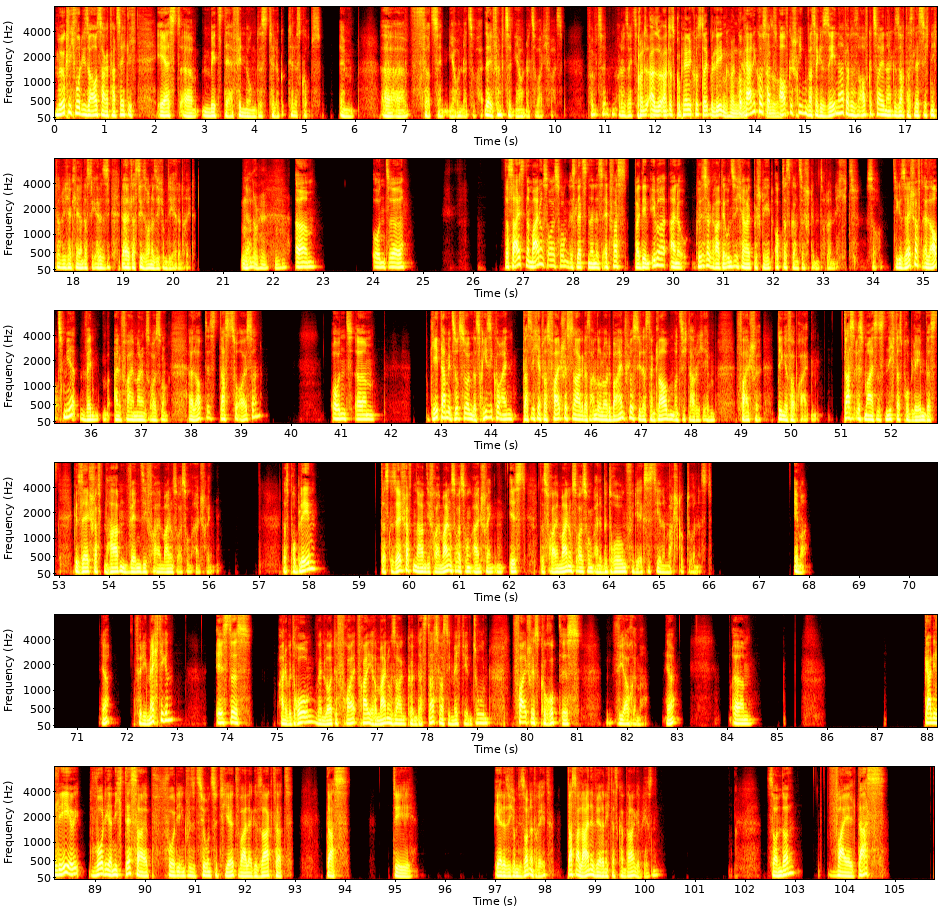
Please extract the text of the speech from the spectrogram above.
Möglich wurde diese Aussage tatsächlich erst äh, mit der Erfindung des Tele Teleskops im äh, 14. Jahrhundert, soweit, äh, 15. Jahrhundert, soweit ich weiß. 15. oder 16. Konnte, also hat das Kopernikus direkt belegen können. Kopernikus ja? hat also. aufgeschrieben, was er gesehen hat, hat es aufgezeichnet, hat gesagt, das lässt sich nicht dadurch erklären, dass die Erde, äh, dass die Sonne sich um die Erde dreht. Mhm, ja? okay. Mhm. Ähm, und äh, das heißt, eine Meinungsäußerung ist letzten Endes etwas, bei dem immer ein gewisser Grad der Unsicherheit besteht, ob das Ganze stimmt oder nicht. So. Die Gesellschaft erlaubt mir, wenn eine freie Meinungsäußerung erlaubt ist, das zu äußern und ähm, geht damit sozusagen das Risiko ein, dass ich etwas Falsches sage, das andere Leute beeinflusst, die das dann glauben und sich dadurch eben falsche Dinge verbreiten. Das ist meistens nicht das Problem, das Gesellschaften haben, wenn sie freie Meinungsäußerung einschränken. Das Problem, das Gesellschaften haben, die freie Meinungsäußerung einschränken, ist, dass freie Meinungsäußerung eine Bedrohung für die existierenden Machtstrukturen ist. Immer. Ja? Für die Mächtigen ist es eine Bedrohung, wenn Leute frei, frei, ihre Meinung sagen können, dass das, was die Mächtigen tun, falsch ist, korrupt ist, wie auch immer. Ja? Ähm, Galilei wurde ja nicht deshalb vor die Inquisition zitiert, weil er gesagt hat, dass die Erde sich um die Sonne dreht. Das alleine wäre nicht der Skandal gewesen, sondern weil das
